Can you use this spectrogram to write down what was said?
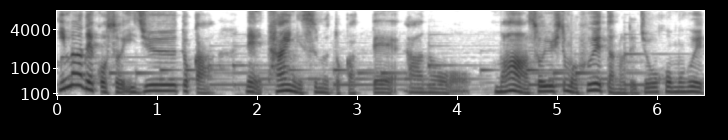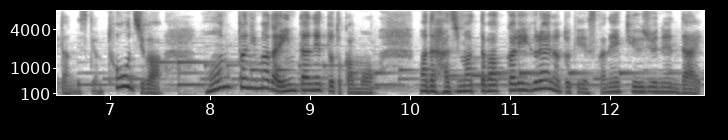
今でこそ移住とか、ね、タイに住むとかって、あの、まあ、そういう人も増えたので、情報も増えたんですけど、当時は本当にまだインターネットとかもまだ始まったばっかりぐらいの時ですかね、90年代。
